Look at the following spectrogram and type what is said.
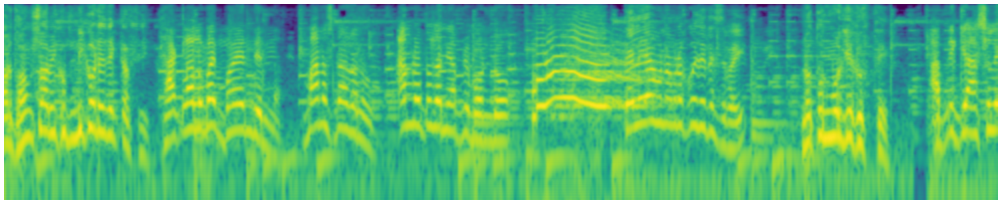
ওর ধ্বংস আমি খুব নিকটে দেখতাছি। থাক লালু ভাই ভয়েন দেন না। মানুষ না জানুক আমরা তো জানি আপনি বন্ড তাহলে এখন আমরা কই যেতেছি ভাই? নতুন মুরগি খুঁজতে। আপনি কি আসলে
